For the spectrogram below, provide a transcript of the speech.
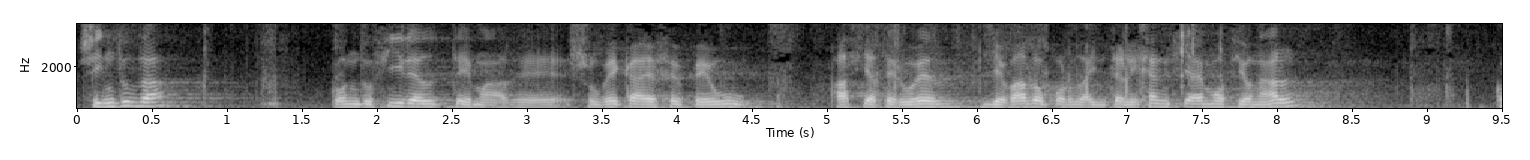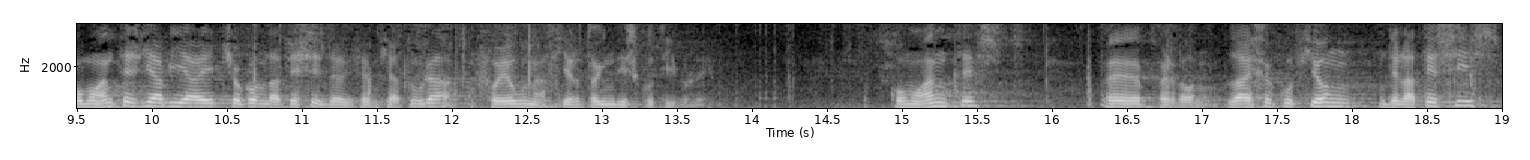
Sin duda, conducir el tema de su beca FPU hacia Teruel, llevado por la inteligencia emocional, como antes ya había hecho con la tesis de licenciatura, fue un acierto indiscutible. Como antes, eh, perdón, la ejecución de la tesis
